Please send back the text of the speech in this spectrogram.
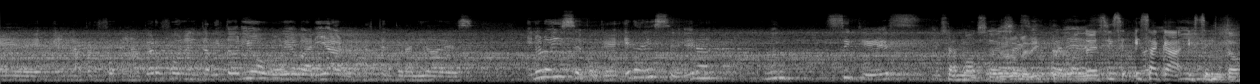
eh, en, la perfo, en la perfo, en el territorio, voy a variar las temporalidades. Y no lo hice porque era ese, era, no sé qué es. Es hermoso ¿No lo mediste? Cuando decís, es acá, es esto.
